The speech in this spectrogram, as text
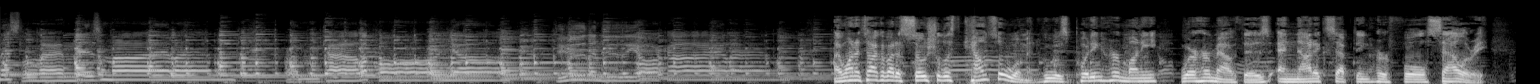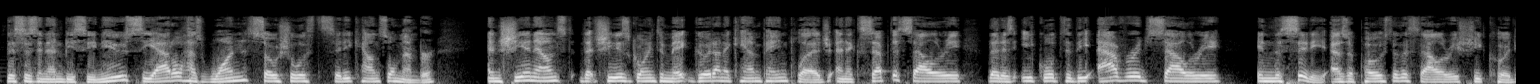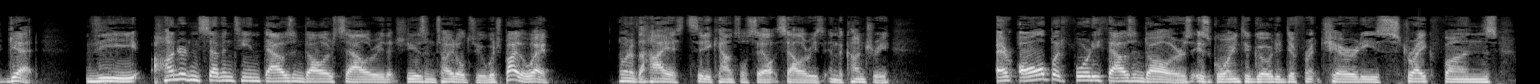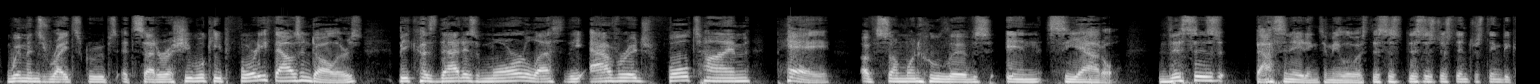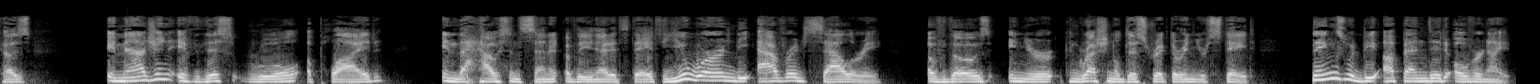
This land is my land. From California to the New. I want to talk about a socialist councilwoman who is putting her money where her mouth is and not accepting her full salary. This is in NBC News. Seattle has one socialist city council member, and she announced that she is going to make good on a campaign pledge and accept a salary that is equal to the average salary in the city as opposed to the salary she could get. The $117,000 salary that she is entitled to, which by the way, one of the highest city council sal- salaries in the country, all but $40,000 is going to go to different charities, strike funds, women's rights groups, etc. She will keep $40,000 because that is more or less the average full-time pay of someone who lives in Seattle. This is fascinating to me, Lewis. This is this is just interesting because imagine if this rule applied in the House and Senate of the United States. You earn the average salary of those in your congressional district or in your state. Things would be upended overnight.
